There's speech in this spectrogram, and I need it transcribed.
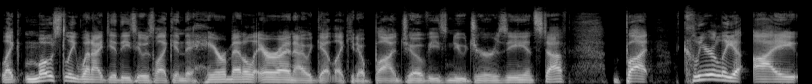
like, mostly when I did these, it was like in the hair metal era, and I would get like, you know, Bon Jovi's New Jersey and stuff. But clearly, I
